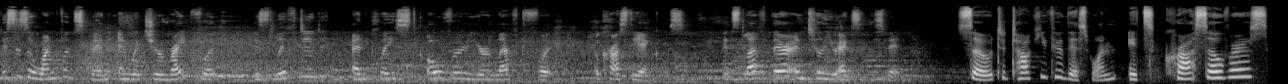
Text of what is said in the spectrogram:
This is a one foot spin in which your right foot is lifted and placed over your left foot across the ankles. It's left there until you exit the spin. So, to talk you through this one, it's crossovers,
